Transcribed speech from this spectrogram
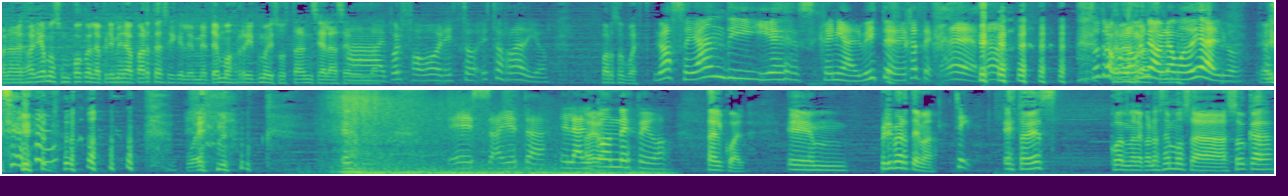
Bueno, desvariamos un poco en la primera parte, así que le metemos ritmo y sustancia a la segunda. Ay, por favor, esto, esto es radio. Por supuesto. Lo hace Andy y es genial, ¿viste? Dejate joder, ¿no? Nosotros por lo menos hablamos de algo. Es bueno, Esa, ahí está. El halcón despegó. tal cual. Em, primer tema. Sí. Esto es cuando la conocemos a Ahsoka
